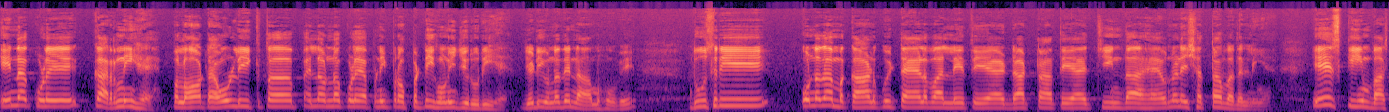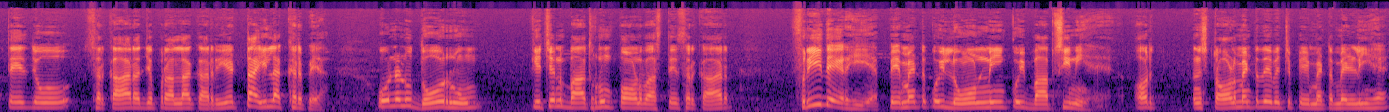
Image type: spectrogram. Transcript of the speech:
ਇਹਨਾਂ ਕੋਲੇ ਘਰ ਨਹੀਂ ਹੈ। ਪਲਾਟ ਆਉਣ ਲਈ ਇੱਕ ਤਾਂ ਪਹਿਲਾਂ ਉਹਨਾਂ ਕੋਲੇ ਆਪਣੀ ਪ੍ਰਾਪਰਟੀ ਹੋਣੀ ਜ਼ਰੂਰੀ ਹੈ, ਜਿਹੜੀ ਉਹਨਾਂ ਦੇ ਨਾਮ ਹੋਵੇ। ਦੂਸਰੀ ਉਹਨਾਂ ਦਾ ਮਕਾਨ ਕੋਈ ਟਾਇਲ ਵਾਲੇ ਤੇ ਹੈ, ਡਾਟਾਂ ਤੇ ਹੈ, ਚੀਂਦਾ ਹੈ, ਉਹਨਾਂ ਨੇ ਛੱਤਾਂ ਬਦਲਣੀਆਂ। ਇਹ ਸਕੀਮ ਵਾਸਤੇ ਜੋ ਸਰਕਾਰ ਅੱਜ ਉਪਰਾਲਾ ਕਰ ਰਹੀ ਹੈ 2.5 ਲੱਖ ਰੁਪਇਆ। ਉਹਨਾਂ ਨੂੰ ਦੋ ਰੂਮ, ਕਿਚਨ, ਬਾਥਰੂਮ ਪਾਉਣ ਵਾਸਤੇ ਸਰਕਾਰ ਫ੍ਰੀ ਦੇ ਰਹੀ ਹੈ। ਪੇਮੈਂਟ ਕੋਈ ਲੋਨ ਨਹੀਂ, ਕੋਈ ਵਾਪਸੀ ਨਹੀਂ ਹੈ। ਔਰ ਇਨਸਟਾਲਮੈਂਟ ਦੇ ਵਿੱਚ ਪੇਮੈਂਟ ਮਿਲਣੀ ਹੈ।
